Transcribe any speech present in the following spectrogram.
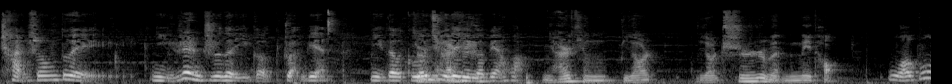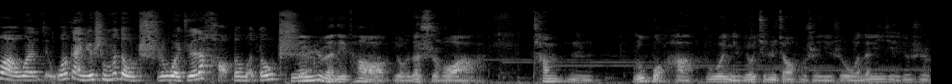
产生对你认知的一个转变，你的格局的一个变化。你还是挺比较。比较吃日本的那套，我不，我我感觉什么都吃，我觉得好的我都吃。因为日本那套有的时候啊，他嗯，如果哈，如果你尤其是交互设计师，我的理解就是，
